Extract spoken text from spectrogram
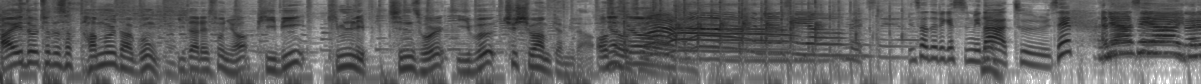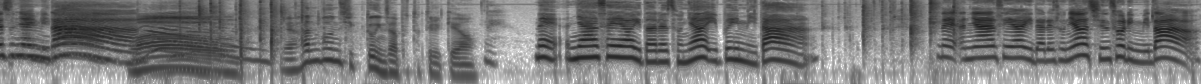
아이돌 초대석 다물다궁 이달의 소녀 비비 김립 진솔 이브 츄 씨와 함께합니다. 어서 안녕하세요. 오세요. 안녕하세요. 네. 인사드리겠습니다. 둘, 셋. 안녕하세요. 이달의 소녀입니다. wow. 네, 한 분씩 또 인사 부탁드릴게요. 네, 안녕하세요. 이달의 소녀 이브입니다. 네, 안녕하세요. 이달의 소녀 진솔입니다.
